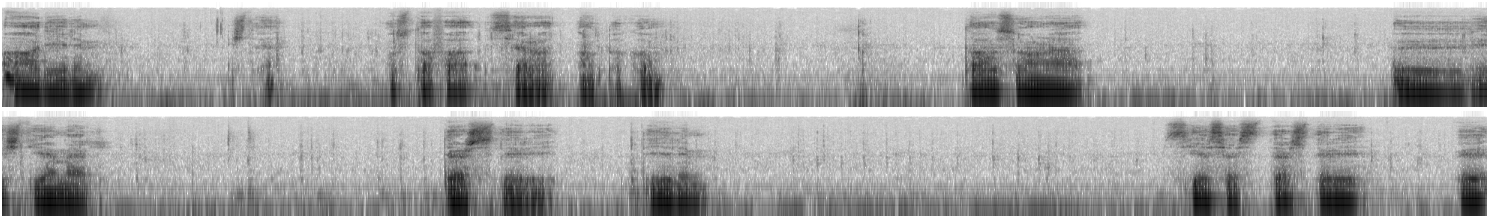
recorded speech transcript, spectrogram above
a diyelim işte Mustafa Serhat.com daha sonra e, HTML dersleri diyelim CSS dersleri ve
